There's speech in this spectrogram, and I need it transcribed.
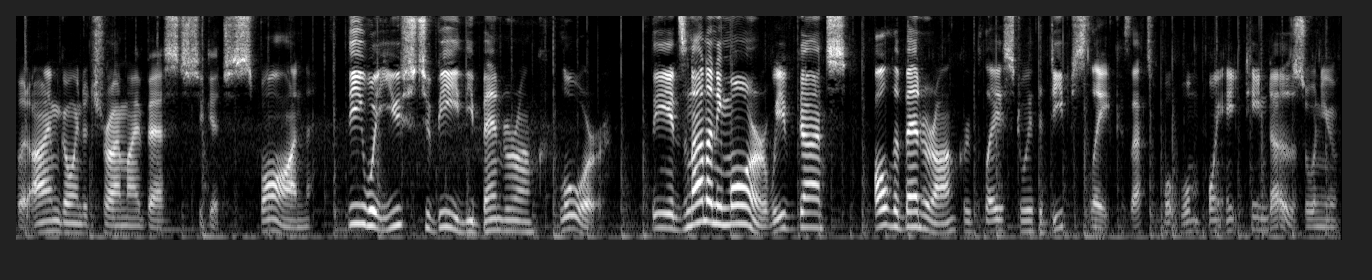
but I'm going to try my best to get to spawn the what used to be the bedrock floor. The it's not anymore. We've got all the bedrock replaced with a deep slate because that's what 1.18 does when you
